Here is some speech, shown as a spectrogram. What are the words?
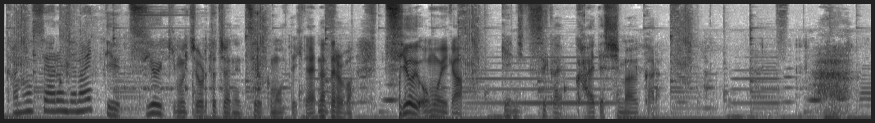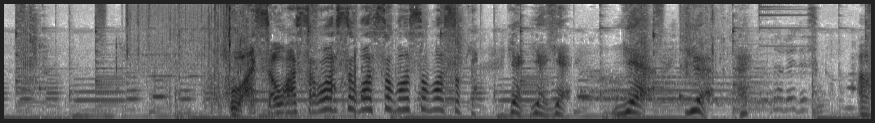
可能性あるんじゃない？っていう強い気持ちを俺たちはね、強く持っていきたい。なぜならば、強い思いが現実世界を変えてしまうから。はぁわそわそわそわそわそわそいやいやいやいやいやえ誰ですかあ、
